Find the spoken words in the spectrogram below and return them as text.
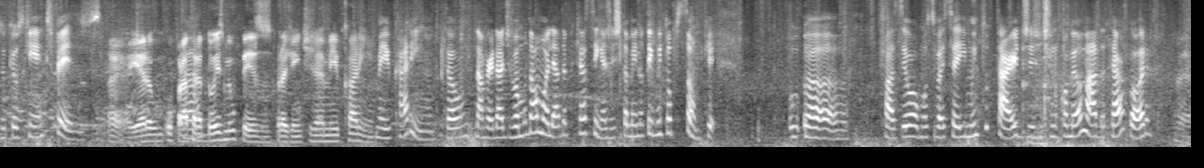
do que os 500 pesos. É, aí era, o prato Então. era 2 mil pesos, pra gente já é meio carinho. meio carinho. Então, na verdade, vamos dar uma olhada, porque assim, a gente também não tem muita opção, porque ah, fazer o almoço vai sair muito tarde, a gente não comeu nada até agora. É.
